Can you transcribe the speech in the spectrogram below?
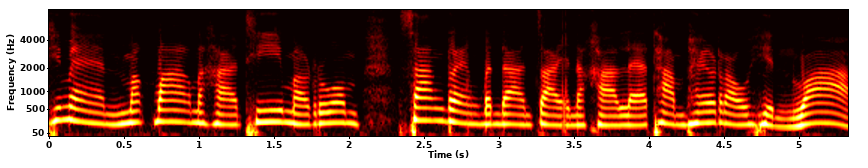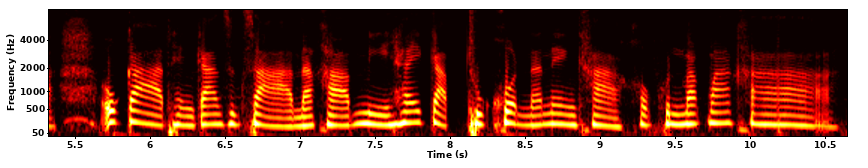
พี่แมนมาก ๆนะคะ ที่มาร่วมสร้างแรงบันดาลใจนะคะ และทำให้เราเห็นว่าโอกาสแห่งการศึกษานะคะ มีให้กับทุกคนนั่นเองค่ะ ขอบคุณมาก ๆ ค่ะ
